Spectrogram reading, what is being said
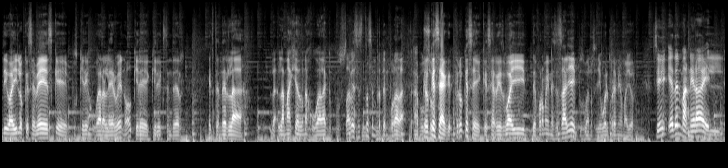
digo, ahí lo que se ve es que pues, quiere jugar al héroe, ¿no? Quiere, quiere extender, extender la, la, la magia de una jugada que, pues, a veces estás en pretemporada. Abusó. Creo que se, creo que se, que se arriesgó ahí de forma innecesaria y, pues, bueno, se llevó el premio mayor. Sí, Edelman era el.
